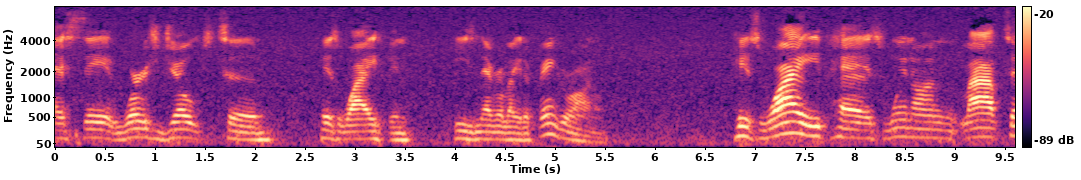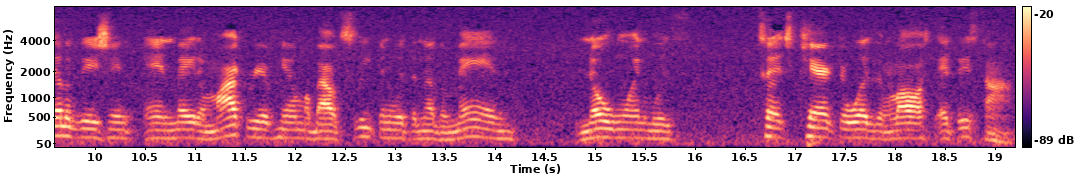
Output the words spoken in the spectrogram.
has said worse jokes to his wife and he's never laid a finger on him. His wife has went on live television and made a mockery of him about sleeping with another man. No one was touched, character wasn't lost at this time.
